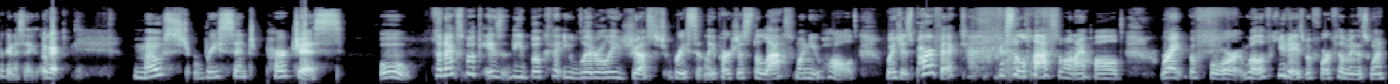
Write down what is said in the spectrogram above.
For goodness sake. Okay. Most recent purchase. Ooh, the next book is the book that you literally just recently purchased, the last one you hauled, which is perfect because the last one I hauled right before, well, a few days before filming this one,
